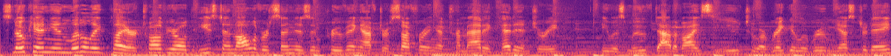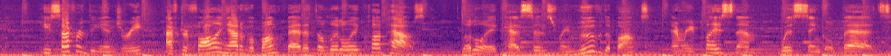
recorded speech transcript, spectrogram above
Snow Canyon Little League player 12 year old Easton Oliverson is improving after suffering a traumatic head injury. He was moved out of ICU to a regular room yesterday. He suffered the injury after falling out of a bunk bed at the Little League clubhouse. Little League has since removed the bunks and replaced them with single beds.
